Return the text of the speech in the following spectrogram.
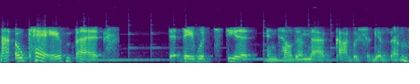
Not okay, but they would see it and tell them that God would forgive them.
